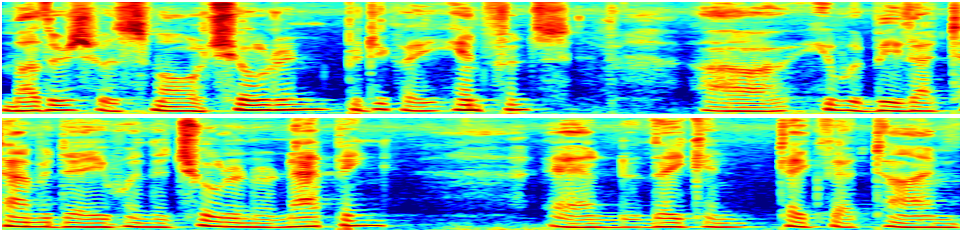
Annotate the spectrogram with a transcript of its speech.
mothers with small children, particularly infants, uh, it would be that time of day when the children are napping and they can take that time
